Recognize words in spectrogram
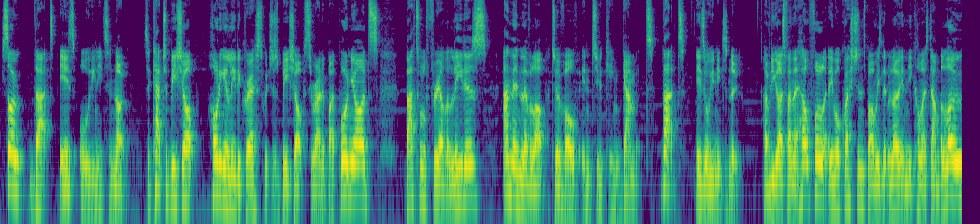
So that is all you need to know. So catch a Bisharp, holding a leader crest, which is a Bisharp surrounded by Pawniards, battle three other leaders, and then level up to evolve into Kingambit. That is all you need to know. Hope you guys found that helpful. Any more questions, by all means let me know in the comments down below.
